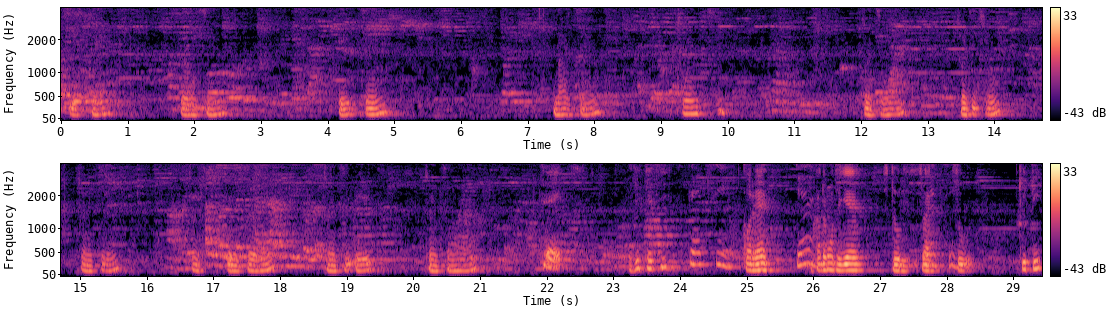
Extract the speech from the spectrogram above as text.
sixteen, seventeen, eighteen, nineteen. 20, 21, 22, 23, 20, 27, 28, 29, 30. Is it 30? Thirty. Correct. Yes. I don't want to hear stories. So, I, 30. so keep it,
